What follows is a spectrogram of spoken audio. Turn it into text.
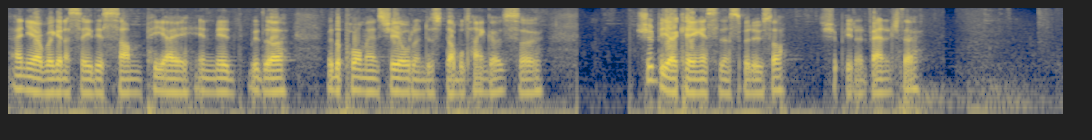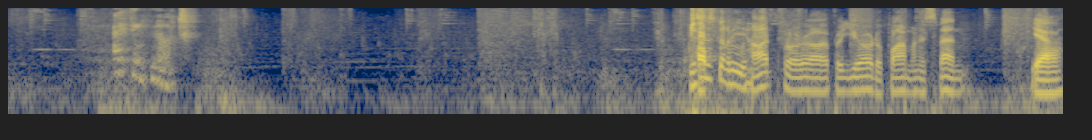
and yeah, we're going to see this um PA in mid with a with a poor man's shield and just double tangos. So should be okay against this Medusa. Should be an advantage there. I think not. This Top- is gonna be hard for uh, for Euro to farm on his Sven. Yeah.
